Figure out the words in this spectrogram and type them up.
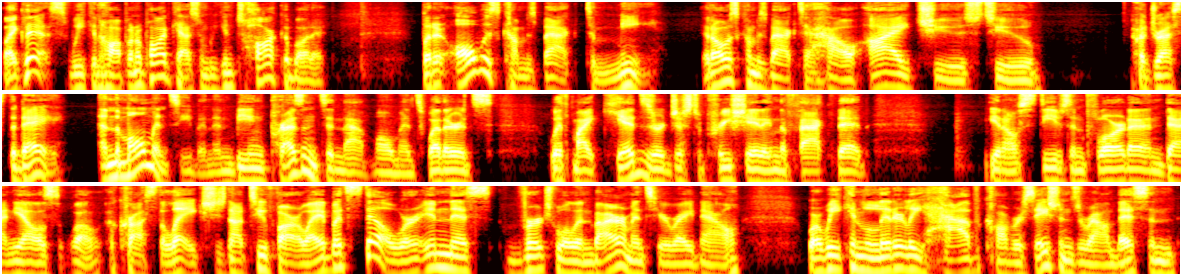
like this. We can hop on a podcast and we can talk about it. But it always comes back to me. It always comes back to how I choose to address the day and the moments even and being present in that moment, whether it's with my kids or just appreciating the fact that you know, Steve's in Florida and Danielle's, well, across the lake. She's not too far away, but still, we're in this virtual environment here right now where we can literally have conversations around this. And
